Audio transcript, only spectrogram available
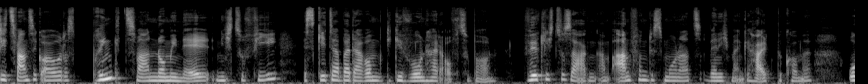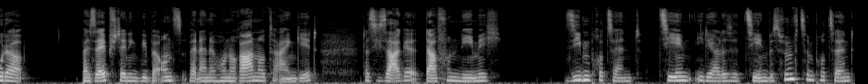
die 20 Euro, das bringt zwar nominell nicht so viel, es geht aber darum, die Gewohnheit aufzubauen. Wirklich zu sagen, am Anfang des Monats, wenn ich mein Gehalt bekomme oder bei Selbstständigen wie bei uns, wenn eine Honorarnote eingeht, dass ich sage, davon nehme ich 7 Prozent, 10, idealerweise 10 bis 15 Prozent,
